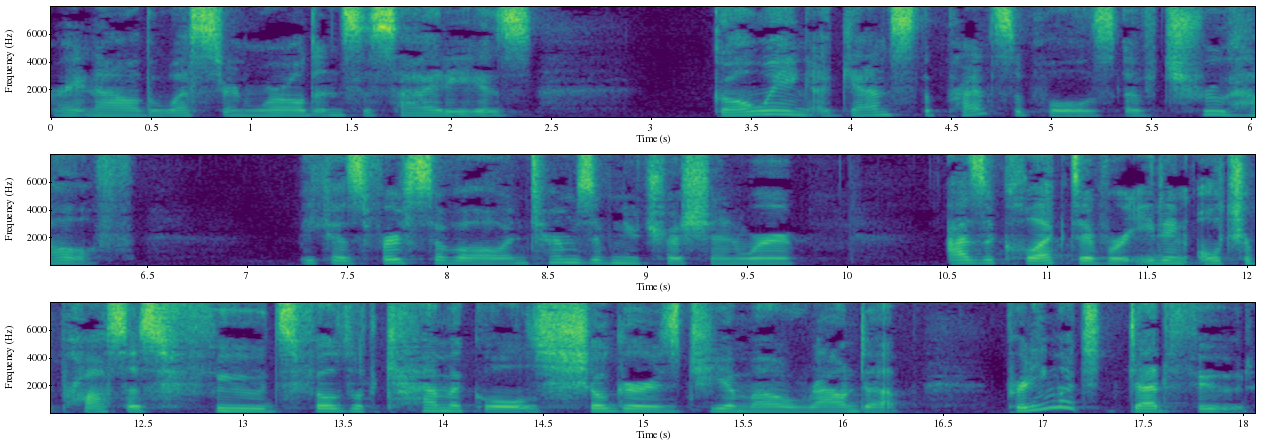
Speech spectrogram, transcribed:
right now the western world and society is going against the principles of true health. Because first of all, in terms of nutrition, we're as a collective, we're eating ultra processed foods filled with chemicals, sugars, GMO, Roundup, pretty much dead food.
